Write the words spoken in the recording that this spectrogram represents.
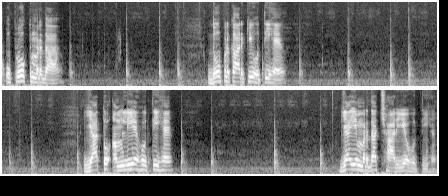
उपरोक्त मृदा दो प्रकार की होती हैं। या तो अम्लीय होती है, या ये मृदा क्षारीय होती है।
